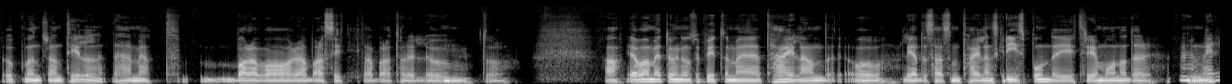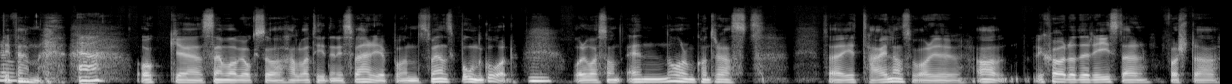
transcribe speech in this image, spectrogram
uppmuntran till det här med att bara vara, bara sitta, bara ta det lugnt. Och, ja, jag var med ett ungdomsutbyte med Thailand och levde så här som thailändsk grisbonde i tre månader Mm, vad 95. Ja. Och eh, sen var vi också halva tiden i Sverige på en svensk bondgård. Och det var en sån enorm kontrast. Så här, I Thailand så var det ju, ja, vi skördade ris där första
